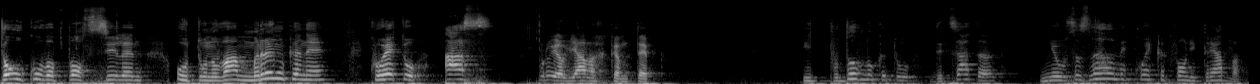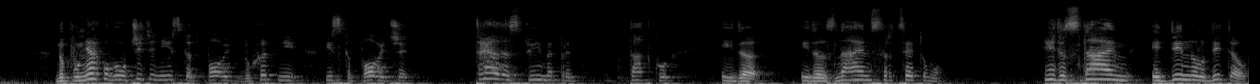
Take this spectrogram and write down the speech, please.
толкова по-силен от онова мрънкане, което аз проявявах към теб. И подобно като децата, не осъзнаваме кое какво ни трябва. Но понякога очите ни искат повече, духът ни иска повече. Трябва да стоиме пред татко и да, и да знаем сърцето му. И да знаем един родител,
